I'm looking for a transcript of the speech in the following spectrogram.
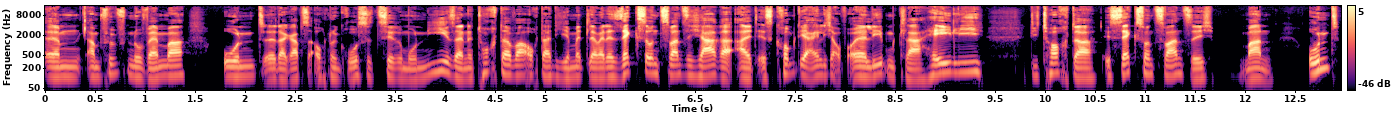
ähm, am 5. November. Und äh, da gab es auch eine große Zeremonie. Seine Tochter war auch da, die hier mittlerweile 26 Jahre alt ist. Kommt ihr eigentlich auf euer Leben klar? Haley, die Tochter, ist 26. Mann. Und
